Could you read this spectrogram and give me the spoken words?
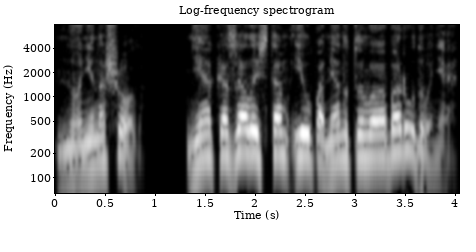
Но не нашел. Не оказалось там и упомянутого оборудования.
